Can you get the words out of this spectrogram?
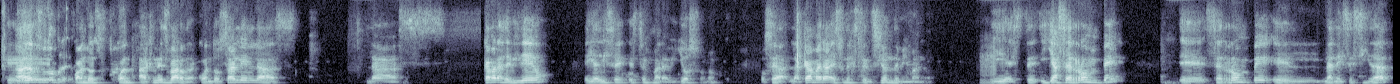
Que Ah, dame su nombre. Cuando, cuando- Agnes Barda, cuando salen las, las cámaras de video, ella dice, esto es maravilloso, ¿no? O sea, la cámara es una extensión de mi mano y, este, y ya se rompe, eh, se rompe el- la necesidad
